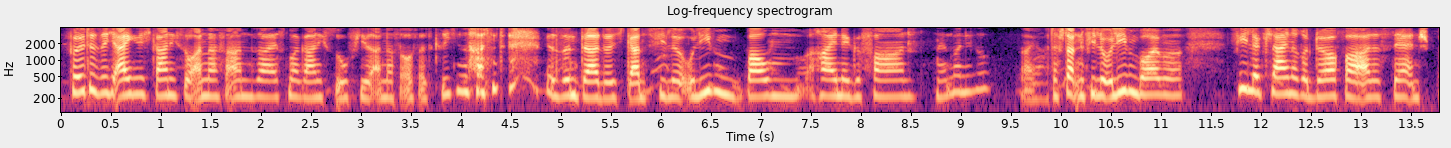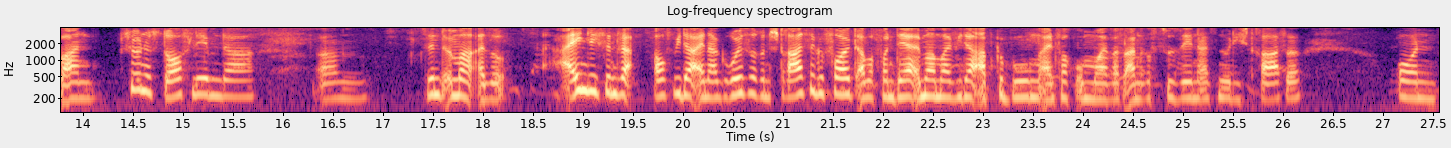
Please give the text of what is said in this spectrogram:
fühlte sich eigentlich gar nicht so anders an, sah erstmal gar nicht so viel anders aus als Griechenland. Wir sind da durch ganz viele Olivenbaumhaine gefahren. Nennt man die so? Naja, da standen viele Olivenbäume, viele kleinere Dörfer, alles sehr entspannt. Schönes Dorfleben da. Ähm, sind immer, also eigentlich sind wir auch wieder einer größeren Straße gefolgt, aber von der immer mal wieder abgebogen, einfach um mal was anderes zu sehen als nur die Straße. Und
